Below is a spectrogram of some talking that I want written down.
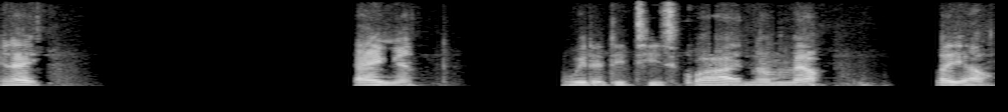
And I hey, Damion, we the DT squad, and I'm out. Lay out.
